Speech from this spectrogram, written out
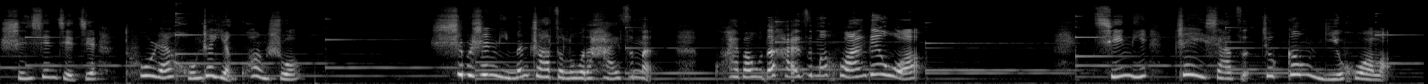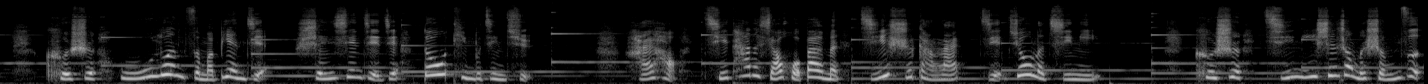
神仙姐姐突然红着眼眶说：“是不是你们抓走了我的孩子们？快把我的孩子们还给我！”奇尼这下子就更疑惑了，可是无论怎么辩解，神仙姐姐都听不进去。还好，其他的小伙伴们及时赶来解救了奇尼。可是奇尼身上的绳子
